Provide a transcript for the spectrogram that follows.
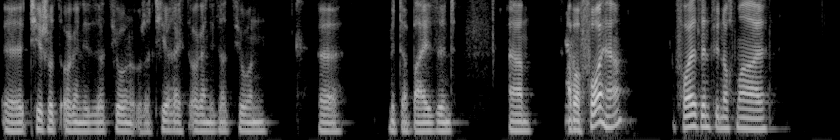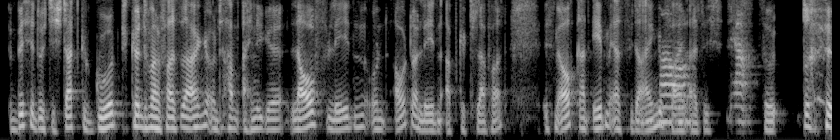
äh, Tierschutzorganisationen oder Tierrechtsorganisationen äh, mit dabei sind. Ähm, ja. Aber vorher, vorher sind wir noch mal ein bisschen durch die Stadt gegurkt, könnte man fast sagen, und haben einige Laufläden und Outdoor-Läden abgeklappert. Ist mir auch gerade eben erst wieder eingefallen, wow. als ich ja. so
